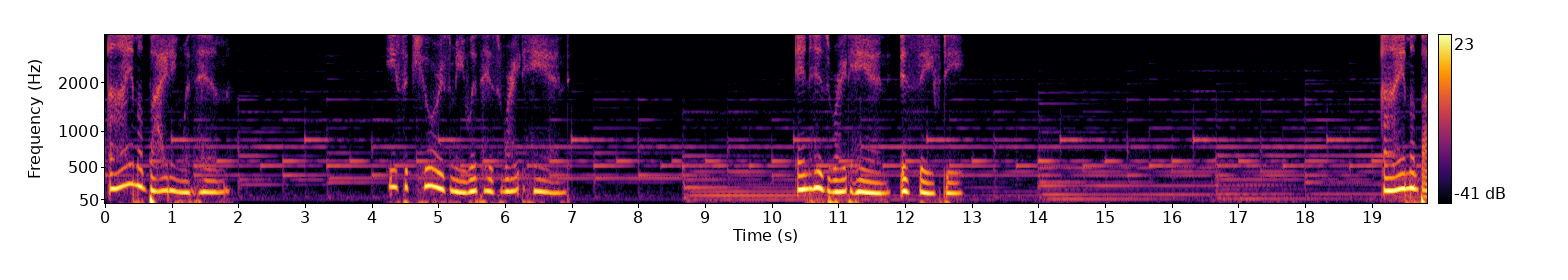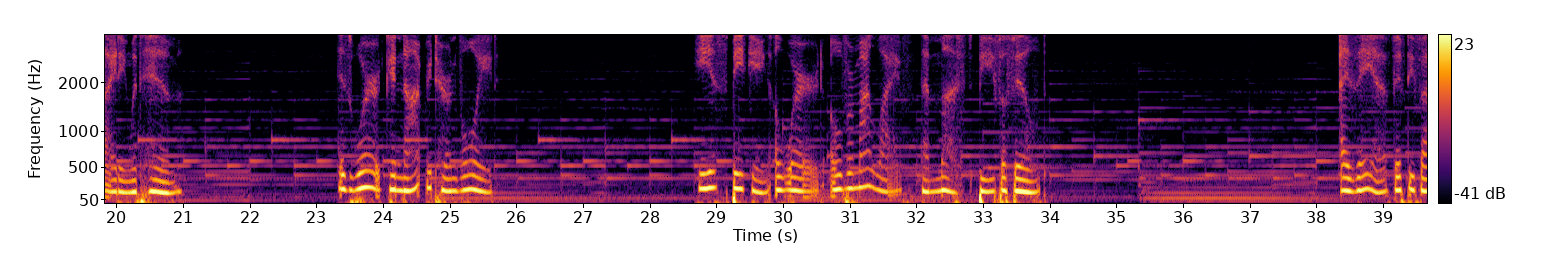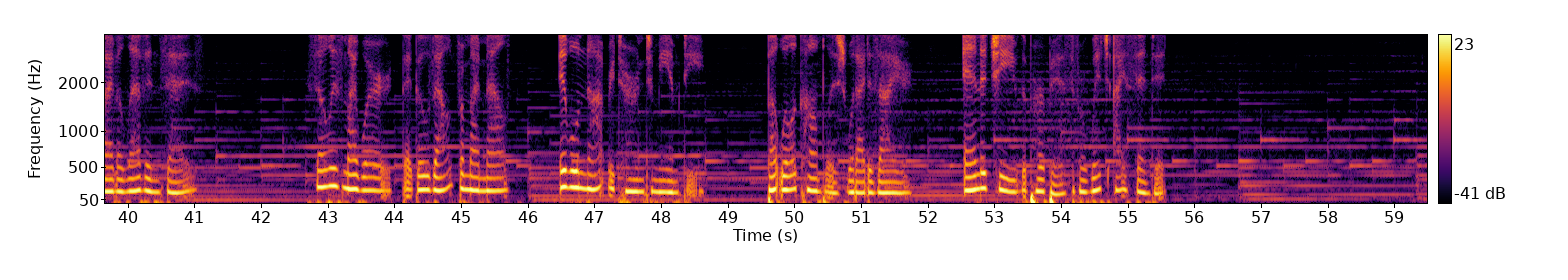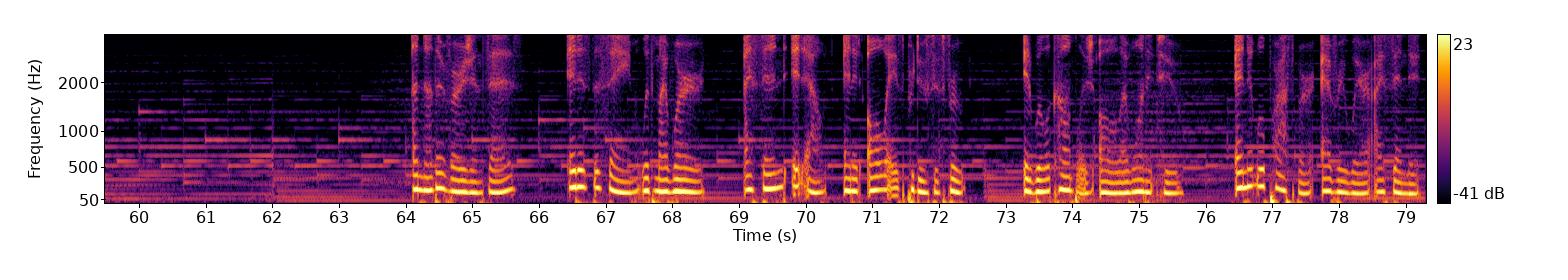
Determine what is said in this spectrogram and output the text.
I am abiding with Him. He secures me with his right hand. In his right hand is safety. I am abiding with him. His word cannot return void. He is speaking a word over my life that must be fulfilled. Isaiah 55:11 says, So is my word that goes out from my mouth, it will not return to me empty, but will accomplish what I desire and achieve the purpose for which I sent it. Another version says, It is the same with my word. I send it out and it always produces fruit. It will accomplish all I want it to, and it will prosper everywhere I send it.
